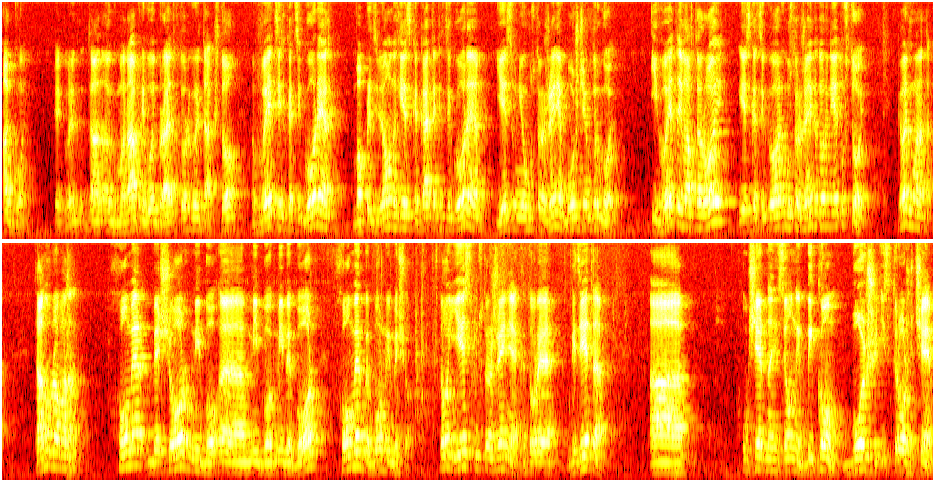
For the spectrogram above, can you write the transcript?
огонь. Теперь говорит, Гмара приводит брат, который говорит так, что в этих категориях, в определенных есть какая-то категория, есть у нее устражение больше, чем в другой. И в этой, во второй, есть категория устражения, которой нету в той. Говорит Гмара так. Тану Раванан. Хомер бешор ми бо- э, хомер бебор ми бешор. Что есть устражение, которое где-то ущерб, нанесенный быком, больше и строже, чем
